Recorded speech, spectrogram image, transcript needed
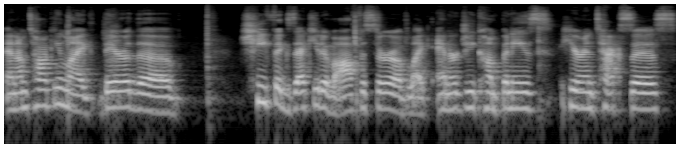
and I'm talking like they're the chief executive officer of like energy companies here in Texas,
